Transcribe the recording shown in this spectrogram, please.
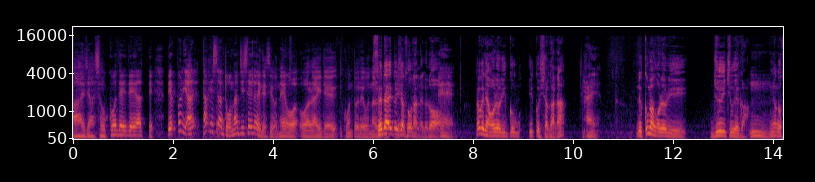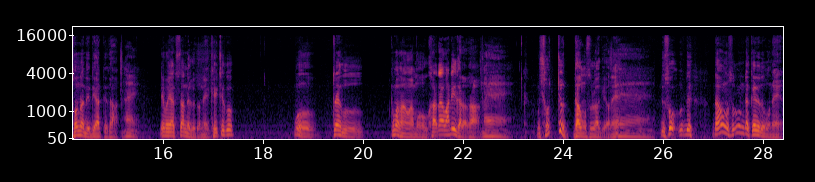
ああじゃあそこで出会って。でやっぱりたけしさんと同じ世代ですよね。おお笑いでコントでおなる世代としてはそうなんだけどたけちゃん俺より1個一個下かな？はい。で熊が俺より11上か、うん、なんかそんなんで出会ってさ、はい、でもやってたんだけどね結局もうとにかく熊さんはもう体悪いからさ、えー、もうしょっちゅうダウンするわけよね、えー、でそでダウンするんだけれどもね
